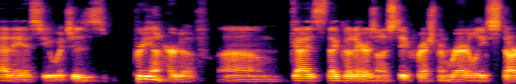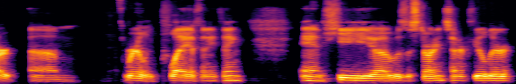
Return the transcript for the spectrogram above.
at ASU, which is pretty unheard of. Um, guys that go to Arizona State freshmen rarely start, um, rarely play, if anything. And he uh, was a starting center fielder,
